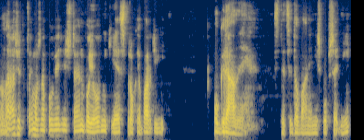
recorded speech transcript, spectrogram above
No na razie tutaj można powiedzieć, ten wojownik jest trochę bardziej ograny zdecydowanie niż poprzedni.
